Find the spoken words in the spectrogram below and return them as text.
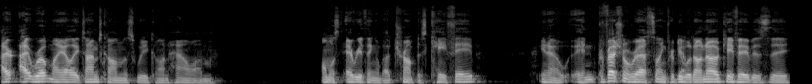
I, I, wrote my LA Times column this week on how um, almost everything about Trump is kayfabe. You know, in professional wrestling, for people yep. who don't know, kayfabe is the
